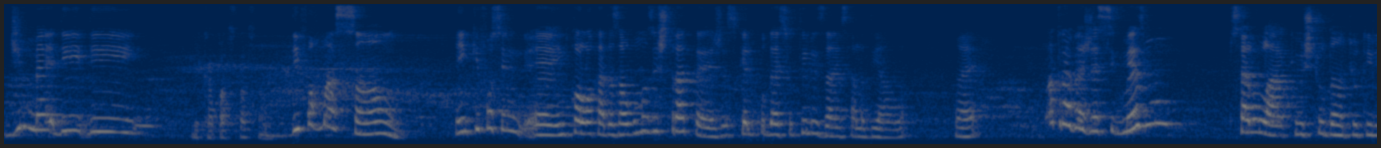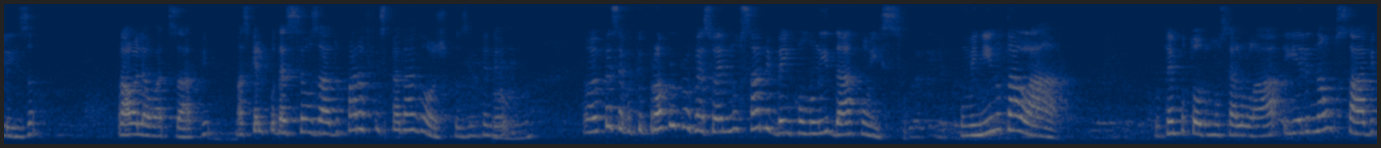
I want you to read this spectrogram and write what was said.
de, de, de, De capacitação. de formação em que fossem é, colocadas algumas estratégias que ele pudesse utilizar em sala de aula, né? através desse mesmo celular que o estudante utiliza para olhar o WhatsApp, mas que ele pudesse ser usado para fins pedagógicos, entendeu? Então eu percebo que o próprio professor ele não sabe bem como lidar com isso. O menino está lá o tempo todo no celular e ele não sabe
